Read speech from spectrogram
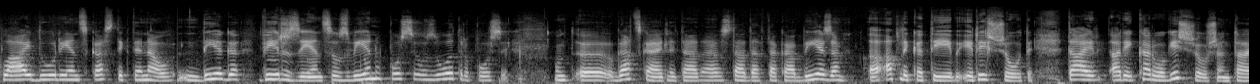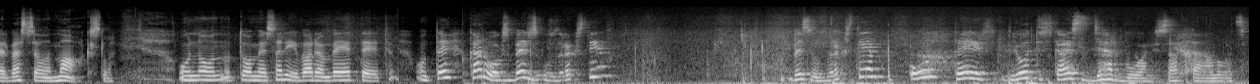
klāja dūriens, kas tik te nav. Diega virziens uz vienu pusi, uz otru pusi. Un uh, gadskaitļi tādā, tādā tā kā bieza uh, aplikatīva ir izšūti. Tā ir arī karoga izšūšana, tā ir vesela māksla. Un, un to mēs arī varam vērtēt. Un te karogs bez uzrakstiem bez uzrakstiem, un te ir ļoti skaists ģerbonis attēlots.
